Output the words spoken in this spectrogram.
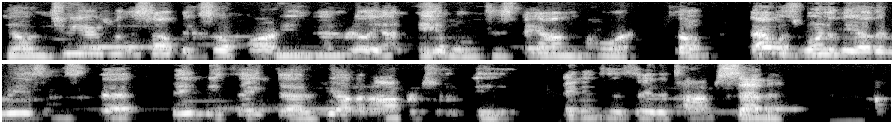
You know, in two years with the Celtics so far, he's been really unable to stay on the court. So that was one of the other reasons that made me think that if you have an opportunity to say, the top seven, top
